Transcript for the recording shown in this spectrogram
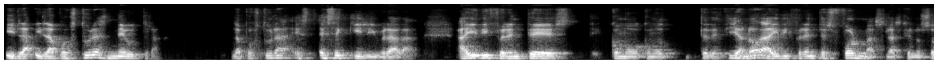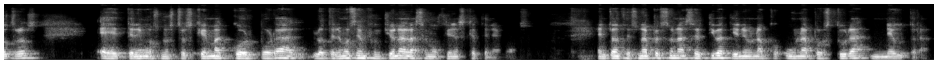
y la, y la postura es neutra. La postura es, es equilibrada. Hay diferentes, como, como te decía, ¿no? Hay diferentes formas en las que nosotros eh, tenemos nuestro esquema corporal, lo tenemos en función a las emociones que tenemos. Entonces, una persona asertiva tiene una, postura neutra,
